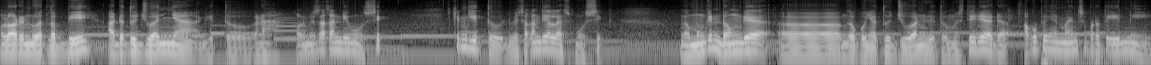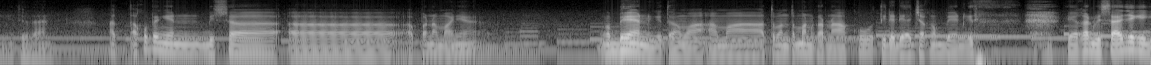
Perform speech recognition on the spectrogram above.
ngeluarin duit lebih ada tujuannya gitu. Nah kalau misalkan di musik kan gitu. Misalkan dia les musik nggak mungkin dong dia eh, nggak uh, punya tujuan gitu. Mesti dia ada aku pengen main seperti ini gitu kan. Aku pengen bisa uh, apa namanya ngeband gitu sama sama teman-teman karena aku tidak diajak ngeband gitu ya kan bisa aja kayak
